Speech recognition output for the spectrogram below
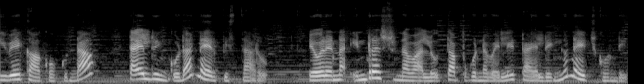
ఇవే కాకోకుండా టైలరింగ్ కూడా నేర్పిస్తారు. ఎవరైనా ఇంట్రెస్ట్ ఉన్న వాళ్ళు తప్పకుండా వెళ్ళి టైలరింగ్ నేర్చుకోండి.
